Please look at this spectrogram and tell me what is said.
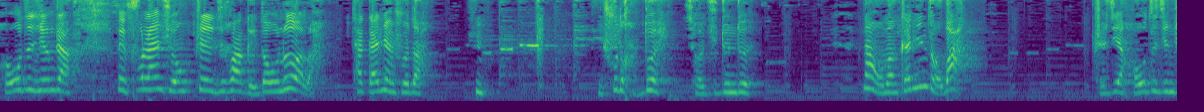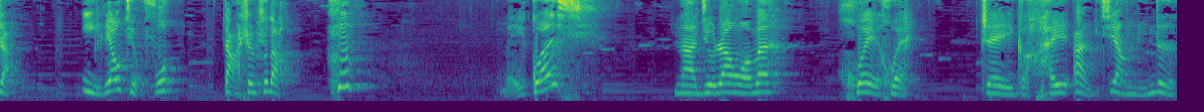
猴子警长被弗兰熊这句话给逗乐了，他赶紧说道：“哼，你说的很对，小鸡墩墩。那我们赶紧走吧。”只见猴子警长一撩警服，大声说道：“哼，没关系，那就让我们会会这个黑暗降临的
